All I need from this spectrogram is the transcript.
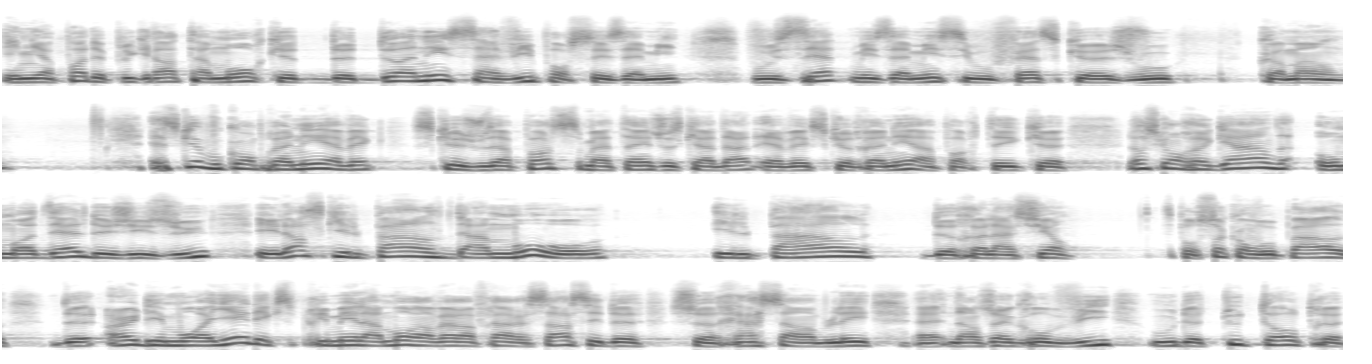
Il n'y a pas de plus grand amour que de donner sa vie pour ses amis. Vous êtes mes amis si vous faites ce que je vous commande. Est-ce que vous comprenez avec ce que je vous apporte ce matin jusqu'à date et avec ce que René a apporté que lorsqu'on regarde au modèle de Jésus et lorsqu'il parle d'amour, il parle de relation. C'est pour ça qu'on vous parle de un des moyens d'exprimer l'amour envers un frère et sœur, c'est de se rassembler euh, dans un groupe vie ou de toute autre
